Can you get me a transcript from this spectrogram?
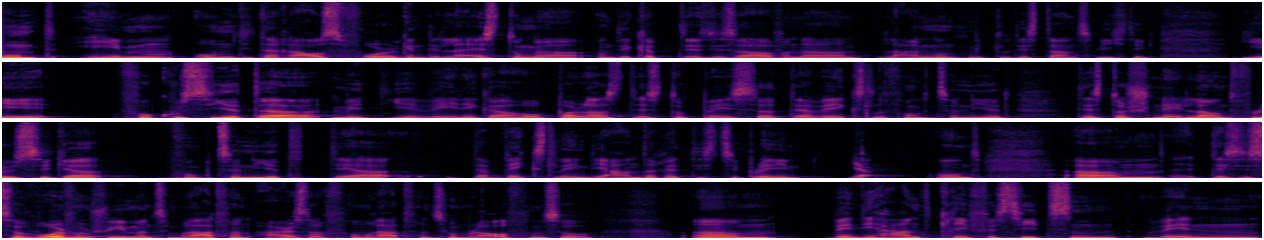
und eben um die daraus folgende Leistung. Und ich glaube, das ist auch auf einer Lang- und Mitteldistanz wichtig. Je fokussierter, mit je weniger Hopperlast, desto besser der Wechsel funktioniert, desto schneller und flüssiger funktioniert der, der Wechsel in die andere Disziplin. Ja. Und ähm, das ist sowohl vom Schwimmen zum Radfahren als auch vom Radfahren zum Laufen so. Ähm, wenn die Handgriffe sitzen, wenn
